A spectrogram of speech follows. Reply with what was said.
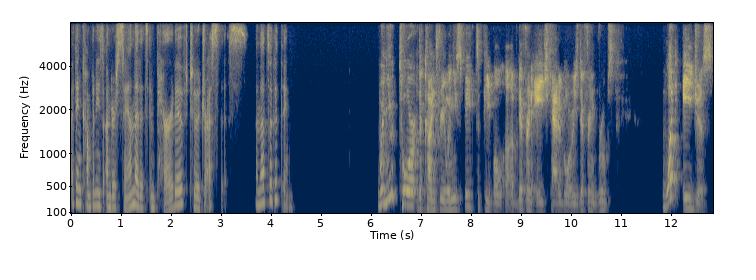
I think companies understand that it's imperative to address this. And that's a good thing. When you tour the country, when you speak to people of different age categories, different groups, what ages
